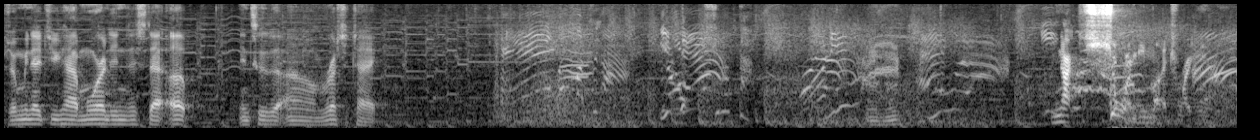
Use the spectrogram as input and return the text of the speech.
Show me that you have more than just that up into the um, rush attack. Mm -hmm. You're not showing me much right now.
